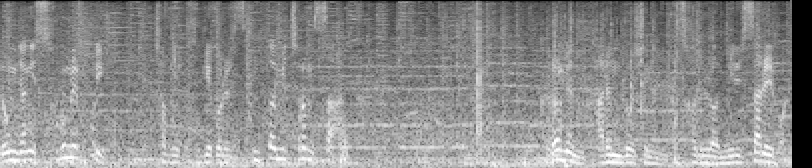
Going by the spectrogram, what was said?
농장에 소금을 뿌리고 적이 두개골을 산더미처럼 쌓았다. 그러면 다른 도시는 서둘러 밀사를 보내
